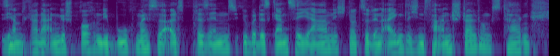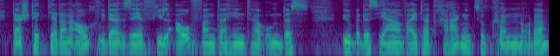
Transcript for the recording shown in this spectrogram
Sie haben es gerade angesprochen, die Buchmesse als Präsenz über das ganze Jahr, nicht nur zu den eigentlichen Veranstaltungstagen. Da steckt ja dann auch wieder sehr viel Aufwand dahinter, um das über das Jahr weiter tragen zu können, oder?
